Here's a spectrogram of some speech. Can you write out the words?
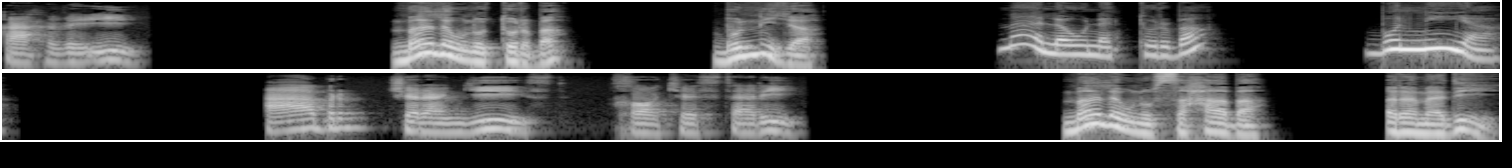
قهوه‌ای. ما لون التربة؟ بنية. ما لون التربة؟ بنية. ابر چه رنگی است خاکستری. ما لون السحابة؟ رمادي.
